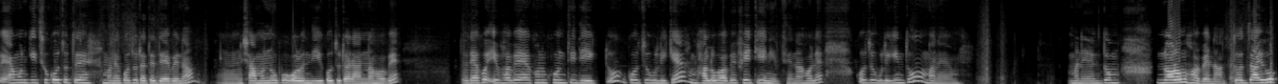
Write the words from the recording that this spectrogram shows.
তো এমন কিছু কচুতে মানে কচুটাতে দেবে না। সামান্য উপকরণ দিয়ে কচুটা রান্না হবে। তো দেখো, এভাবে এখন খুন্তি দিয়ে একটু কচুগুলিকে ভালোভাবে ফেটিয়ে নিচ্ছে। না হলে কচুগুলি কিন্তু মানে মানে একদম নরম হবে না। তো যাই হোক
